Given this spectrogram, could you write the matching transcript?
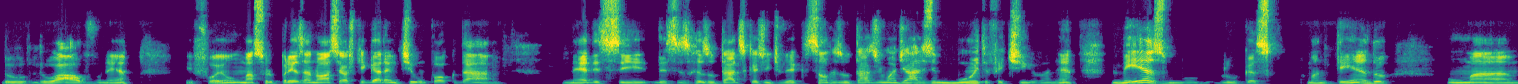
do, do alvo, né? E foi uma surpresa nossa, eu acho que garantiu um pouco da, né, desse, desses resultados que a gente vê que são resultados de uma diálise muito efetiva, né? Mesmo, Lucas, mantendo uma,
